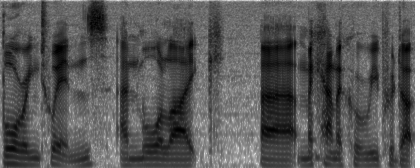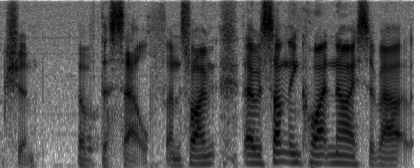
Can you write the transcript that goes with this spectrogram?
boring twins and more like uh, mechanical reproduction of the self, and so I'm, there was something quite nice about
